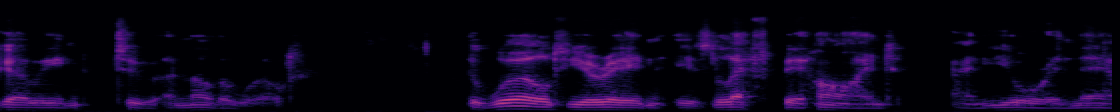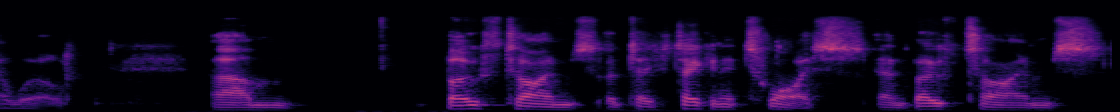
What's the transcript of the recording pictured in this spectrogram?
go into another world. The world you're in is left behind, and you're in their world. Um, both times I've t- taken it twice, and both times,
